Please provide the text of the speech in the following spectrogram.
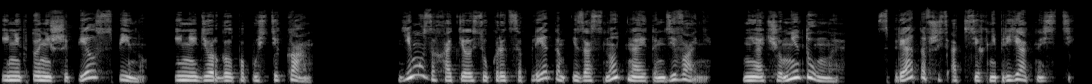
и никто не шипел в спину и не дергал по пустякам. Ему захотелось укрыться пледом и заснуть на этом диване, ни о чем не думая, спрятавшись от всех неприятностей.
